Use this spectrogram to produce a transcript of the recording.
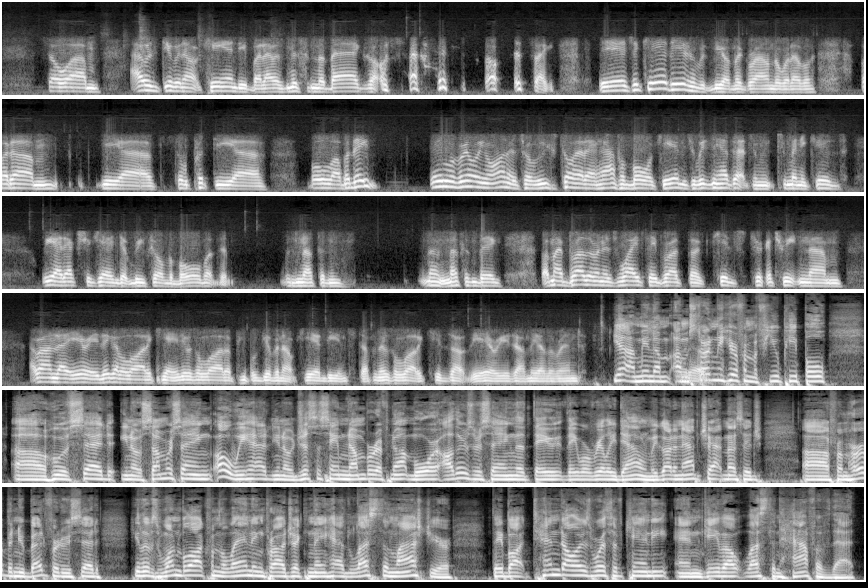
So um, I was giving out candy, but I was missing the bags all the so it's like, there's your candy, and it would be on the ground or whatever. But um, the uh, so put the uh, bowl up, but they they were really honest. So we still had a half a bowl of candy, so we didn't have that to too many kids. We had extra candy to refill the bowl, but it was nothing, no, nothing big. But my brother and his wife, they brought the kids trick or treating. Um, around that area, they got a lot of candy. There was a lot of people giving out candy and stuff, and there was a lot of kids out in the area down the other end. Yeah, I mean, I'm I'm Yeah. starting to hear from a few people uh, who have said, you know, some are saying, oh, we had, you know, just the same number, if not more. Others are saying that they they were really down. We got an app chat message uh, from Herb in New Bedford who said he lives one block from the landing project and they had less than last year. They bought ten dollars worth of candy and gave out less than half of that.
